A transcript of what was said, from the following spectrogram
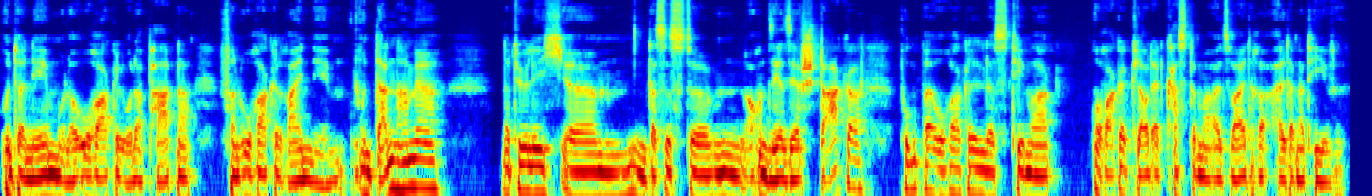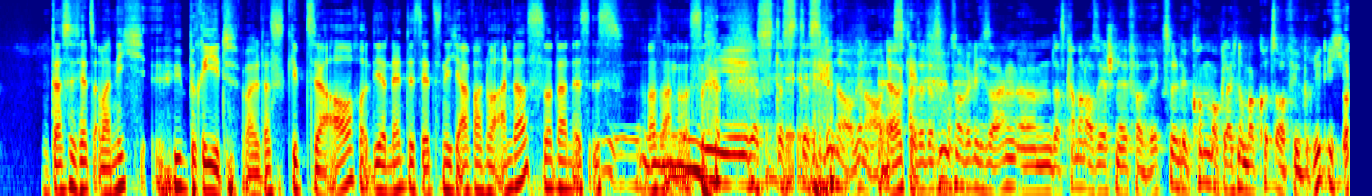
Unternehmen oder Oracle oder Partner von Oracle reinnehmen. Und dann haben wir natürlich, ähm, das ist ähm, auch ein sehr, sehr starker Punkt bei Oracle, das Thema Oracle Cloud at Customer als weitere Alternative. Das ist jetzt aber nicht Hybrid, weil das gibt's ja auch und ihr nennt es jetzt nicht einfach nur anders, sondern es ist was anderes. Nee, das, das, das genau, genau. Das, okay. Also das muss man wirklich sagen, ähm, das kann man auch sehr schnell verwechseln. Wir kommen auch gleich nochmal kurz auf Hybrid. Ich okay,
